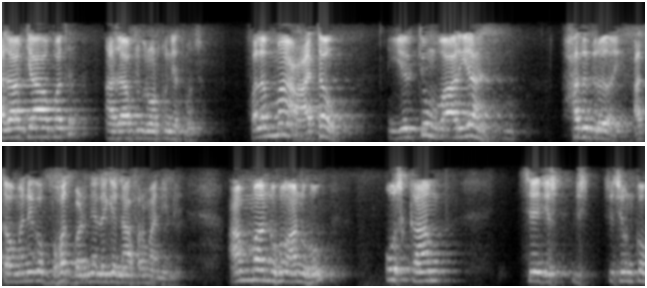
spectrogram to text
عذاب کیا آو پتہ عذاب چھ برونٹ کن یت مز فلما عتو یل تم واریہ حد درائے عتو منے کو بہت بڑھنے لگے نافرمانی میں. اما نہو انہو اس کام سے جس جسے ان کو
